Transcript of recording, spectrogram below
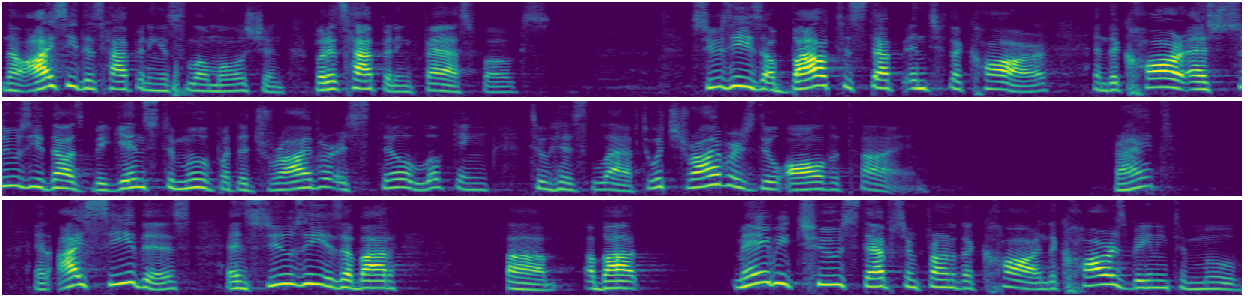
Now, I see this happening in slow motion, but it's happening fast, folks. Susie is about to step into the car, and the car, as Susie does, begins to move, but the driver is still looking to his left, which drivers do all the time. Right? And I see this, and Susie is about, um, about maybe two steps in front of the car, and the car is beginning to move.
